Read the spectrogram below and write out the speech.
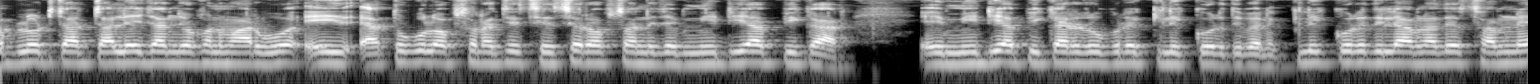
আপলোড চার চালিয়ে যান যখন মারবো, এই এতগুলো অপশান আছে, শেষের অপশানে যে মিডিয়া পিকার এই মিডিয়া পিকারের উপরে ক্লিক করে দিবেন। ক্লিক করে দিলে আপনাদের সামনে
